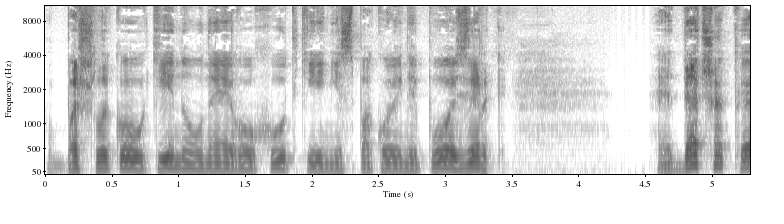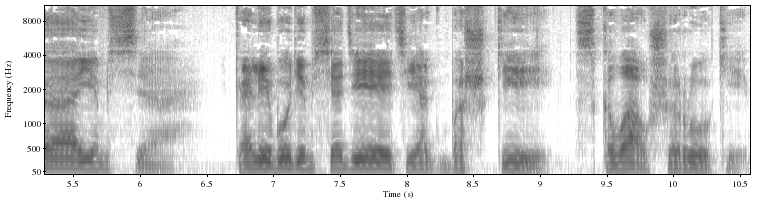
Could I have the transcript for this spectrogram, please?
башлыкоў кінуў на яго хуткі неспакойны позірк. Дачакаемся калі будзем сядзець як башкі склаўшы руки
